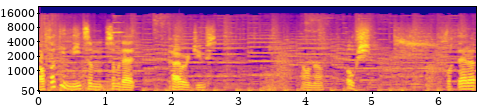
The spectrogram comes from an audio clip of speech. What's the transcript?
I'll fucking need some some of that power juice. I don't know. Oh sh. Fuck that up.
